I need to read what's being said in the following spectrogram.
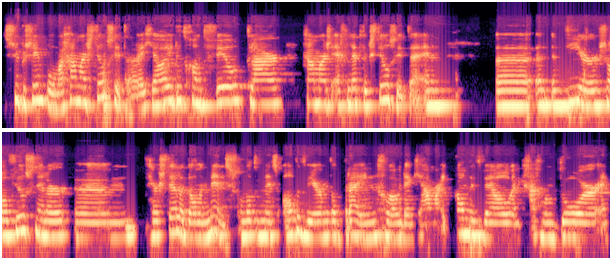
super simpel, maar ga maar stilzitten. Weet je wel, je doet gewoon te veel, klaar. Ga maar eens echt letterlijk stilzitten. En een, eh, een, een dier zal veel sneller ehm, herstellen dan een mens. Omdat een mens altijd weer met dat brein gewoon denkt: ja, maar ik kan dit wel en ik ga gewoon door. En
